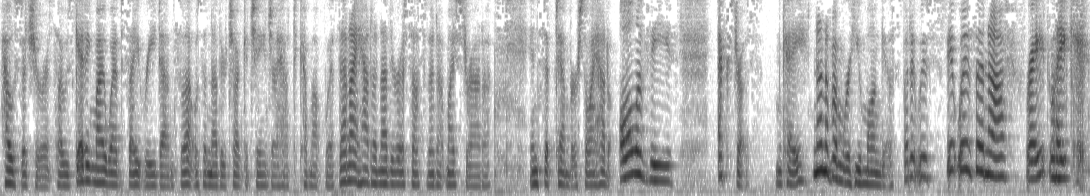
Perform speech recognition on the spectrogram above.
house insurance. I was getting my website redone, so that was another chunk of change I had to come up with. Then I had another assessment at my strata in September. So I had all of these extras, okay? None of them were humongous, but it was it was enough, right? Like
